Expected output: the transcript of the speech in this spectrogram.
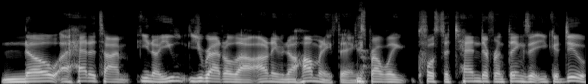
know ahead of time, you know, you you rattled out I don't even know how many things, probably close to 10 different things that you could do.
